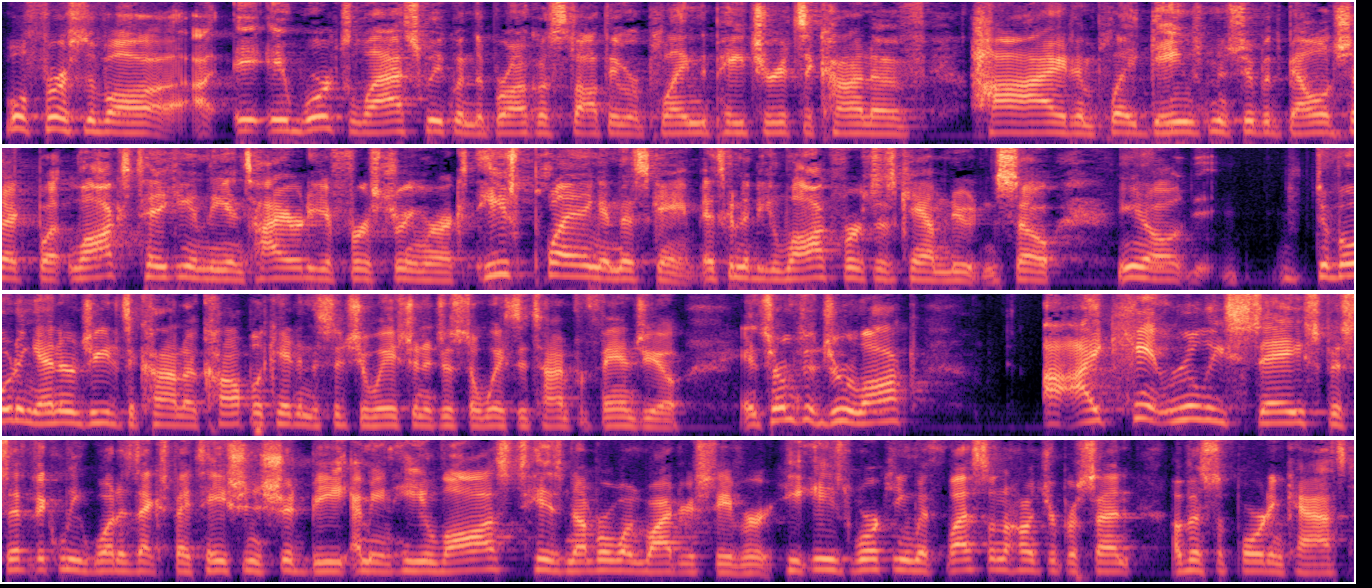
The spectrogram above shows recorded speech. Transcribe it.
Well, first of all, it, it, worked last week when the Broncos thought they were playing the Patriots to kind of hide and play gamesmanship with Belichick. But Lock's taking the entirety of first string reps. He's playing in this game. It's going to be Lock versus Cam Newton. So, you know, devoting energy to kind of complicating the situation is just a waste of time for Fangio. In terms of Drew Lock, I can't really say specifically what his expectations should be. I mean, he lost his number one wide receiver. He, he's working with less than 100% of his supporting cast.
